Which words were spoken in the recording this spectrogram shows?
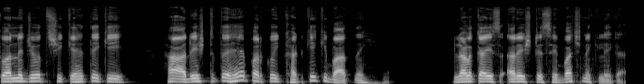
तो अन्य ज्योतिषी कहते कि हाँ अरिष्ट तो है, पर कोई खटके की बात नहीं है। लड़का इस अरिष्ट से बच निकलेगा।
